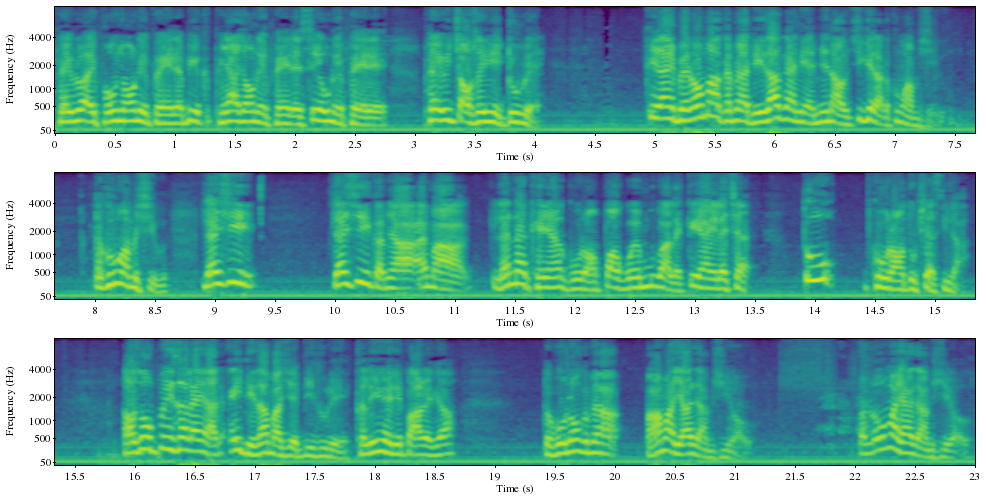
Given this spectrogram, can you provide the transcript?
ဖယ်ပြီးတော့အဲ့ဖုံးချောင်းတွေဖယ်တယ်ပြီးဖျားချောင်းတွေဖယ်တယ်စေအုံတွေဖယ်တယ်ဖယ်ပြီးကြောက်စိမ့်တွေတူးတယ် KI ဘယ်တော့မှခင်ဗျာဒေသခံတွေအမျက်နှာကိုကြည့်ခဲ့တာတခုမှမရှိဘူးတခုမှမရှိဘူးလက်ရှိ လက်ရှိခင်ဗျာအဲ့မှာလက်နက်ခဲယမ်းကိုတောင်ပောက်ကွဲမှုကလည်း KI လက်ချက်သူ့ကိုတောင်သူဖျက်ဆီးတာနောက်ဆုံးပေးဆက်လိုက်ရအဲ့ဒေသမှာရှိတဲ့ပြည်သူတွေကလေးငယ်တွေပါတယ်ဗျာတကူလုံးခင်ဗျာဘာမှရကြမရှိတော့ဘူးဘလုံးမှရကြမရှိတော့ဘူး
